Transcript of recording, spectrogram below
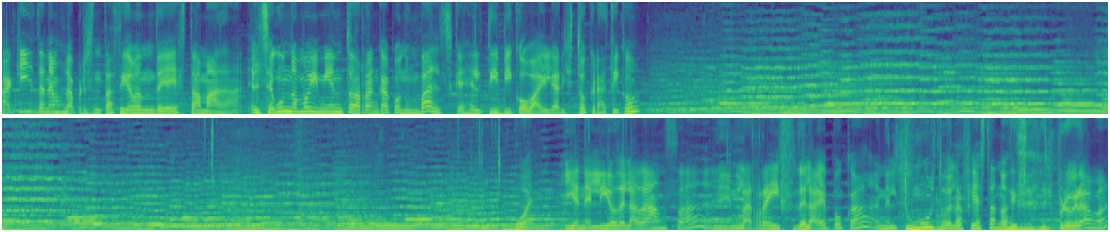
aquí tenemos la presentación de esta amada. El segundo movimiento arranca con un vals, que es el típico baile aristocrático. Bueno, y en el lío de la danza, en la rave de la época, en el tumulto de la fiesta, nos dice el programa,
